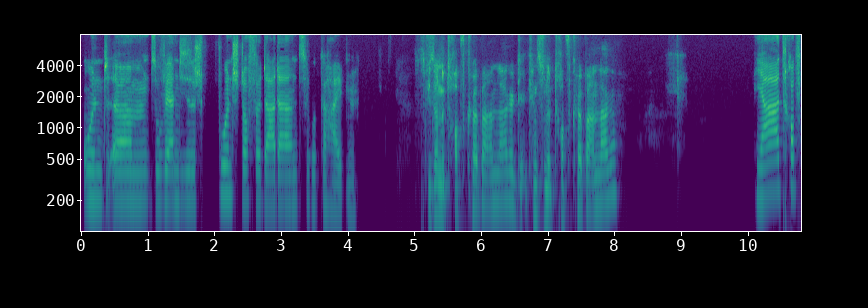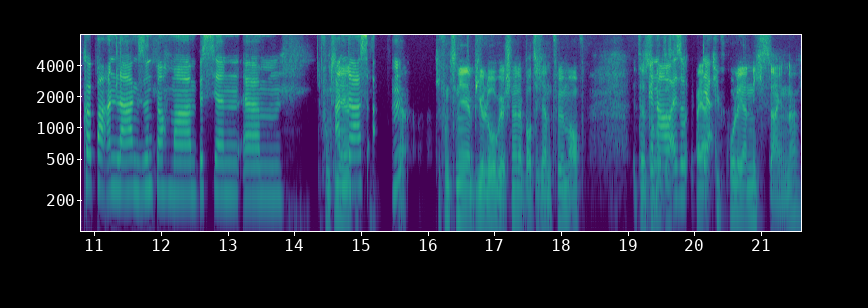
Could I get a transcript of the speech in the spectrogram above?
und ähm, so werden diese Spurenstoffe da dann zurückgehalten. Das ist wie so eine Tropfkörperanlage. Kennst du eine Tropfkörperanlage? Ja, Tropfkörperanlagen sind noch mal ein bisschen ähm, anders. Hm? Ja, die funktionieren ja biologisch, ne? Da baut sich ja ein Film auf. Das, genau, so also bei der Aktivkohle ja nicht sein, ne?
